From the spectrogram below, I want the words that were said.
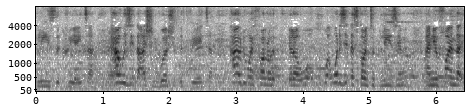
please the Creator. How is it that I should worship the Creator? How do I follow? You know, what, what is it that's going to please Him? And you'll find that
